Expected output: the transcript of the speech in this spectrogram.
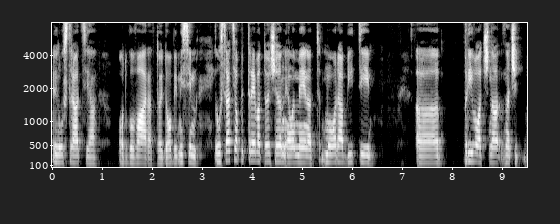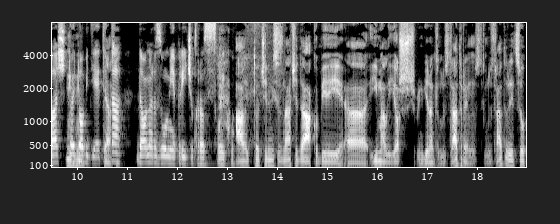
ilustracija odgovara toj dobi. Mislim, ilustracija opet treba, to je još jedan element, mora biti uh, privlačna, znači baš toj dobi djeteta, jasno. Da ono razumije priču kroz sliku. Ali to čini mi se znači da ako bi a, imali još jednog ilustratora ili ilustratoricu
